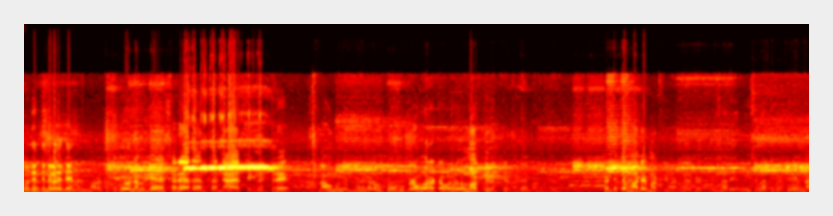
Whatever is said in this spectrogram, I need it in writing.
ಮುಂದಿನ ದಿನಗಳಲ್ಲಿ ಇದು ನಮಗೆ ಸರಿಯಾದಂಥ ನ್ಯಾಯ ಸಿಗಲಿದ್ರೆ ನಾವು ಮುಂದಿನ ದಿನಗಳು ಉಗ್ರ- ಹೋರಾಟಗಳನ್ನು ಮಾಡ್ತೀವಿ ಅಂತೇಳಿ ಖಂಡಿತ ಮಾಡೇ ಮಾಡ್ತೀವಿ. ಸರ್ ಮೀಸಲಾತಿ ಬಿಟ್ಟು ಇನ್ನು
